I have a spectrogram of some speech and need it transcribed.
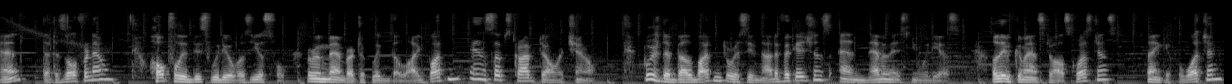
And that is all for now. Hopefully this video was useful. Remember to click the like button and subscribe to our channel. Push the bell button to receive notifications and never miss new videos. Leave comments to ask questions. Thank you for watching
